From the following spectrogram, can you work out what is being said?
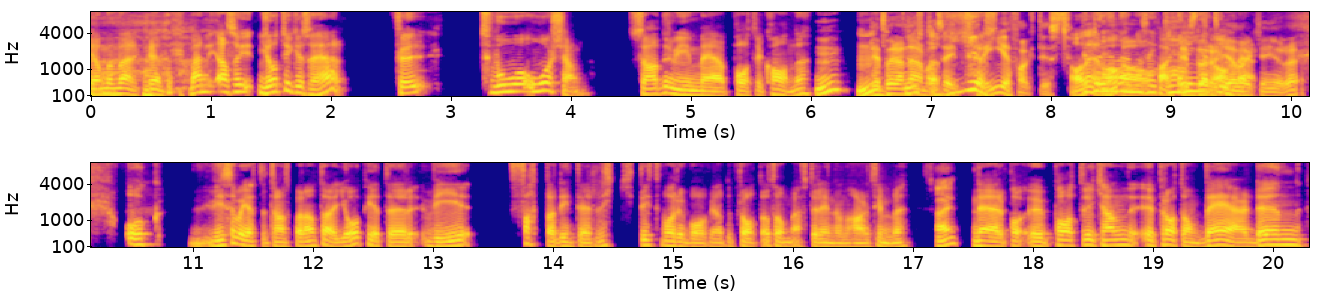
ja, men verkligen. Men alltså, jag tycker så här. För två år sedan så hade vi med Patrik Hane. Mm. Det börjar närma det. sig Just- tre faktiskt. Ja, det, Det börjar ja, närma sig. Det tre. börjar kommer. verkligen göra det. Och vi ska vara jättetransparenta. Jag och Peter, vi fattade inte riktigt vad det var vi hade pratat om efter en och en halv timme. Nej. När Pa- eh, Patrik han eh, pratade om värden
